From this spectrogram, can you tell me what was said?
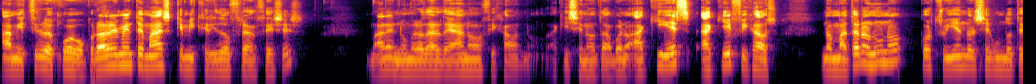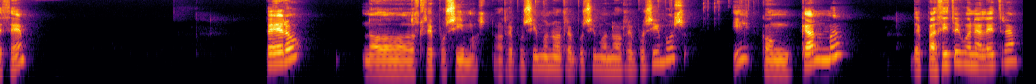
a mi estilo de juego. Probablemente más que mis queridos franceses. ¿Vale? El número de aldeanos, fijaos, no, aquí se nota. Bueno, aquí es, aquí fijaos, nos mataron uno construyendo el segundo TC. Pero nos repusimos, nos repusimos, nos repusimos, nos repusimos. Y con calma, despacito y buena letra.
